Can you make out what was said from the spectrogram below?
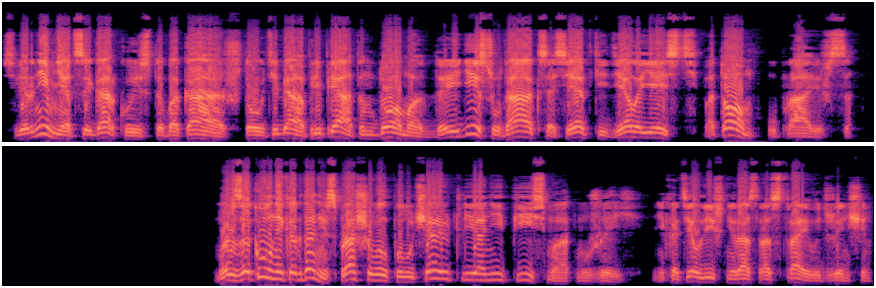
Сверни мне цигарку из табака, что у тебя припрятан дома, да иди сюда, к соседке, дело есть, потом управишься». Марзакул никогда не спрашивал, получают ли они письма от мужей. Не хотел лишний раз расстраивать женщин,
